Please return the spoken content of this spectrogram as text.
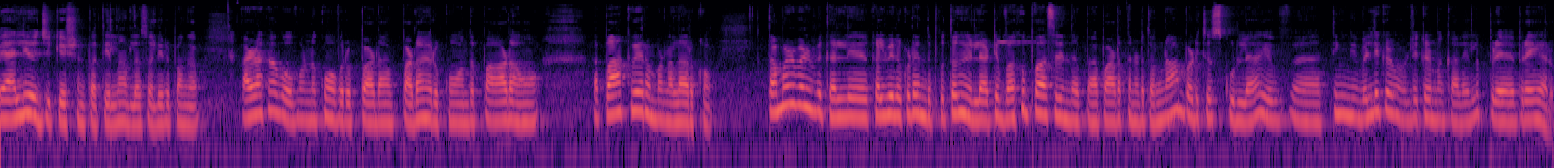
வேல்யூ எஜுகேஷன் பற்றிலாம் அதில் சொல்லியிருப்பாங்க அழகாக ஒவ்வொன்றுக்கும் ஒவ்வொரு படம் படம் இருக்கும் அந்த பாடம் பார்க்கவே ரொம்ப நல்லாயிருக்கும். தமிழ் வல்வி கல்வி கல்வியில் கூட இந்த புத்தகம் இல்லாட்டி வகுப்பாசிரியர் இந்த பா பாடத்தை நடத்துவாங்க. நான் படித்த ஸ்கூலில் திங் வெள்ளிக்கிழமை வெள்ளிக்கிழமை காலையில் ப்ரே ப்ரேயர்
